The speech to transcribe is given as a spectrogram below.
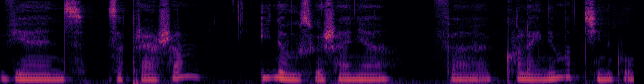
Więc zapraszam i do usłyszenia w kolejnym odcinku.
